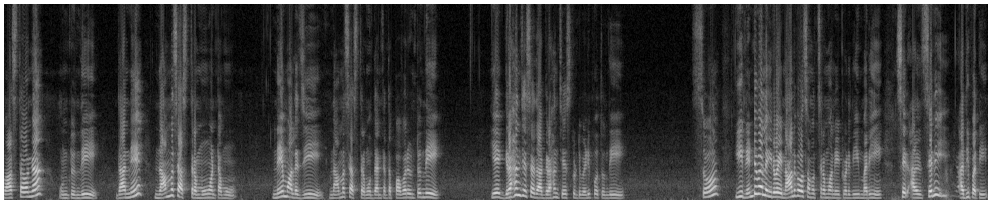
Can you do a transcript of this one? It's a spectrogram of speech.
వాస్తవంగా ఉంటుంది. దాన్నే నామశాస్త్రము అంటాము. నేమాలజీ నామశాస్త్రము దానికి అంత పవర్ ఉంటుంది. ఏ గ్రహం చేసేది ఆ గ్రహం చేసుకుంటూ వెళ్ళిపోతుంది. సో ఈ రెండు వేల ఇరవై నాలుగవ సంవత్సరము అనేటువంటిది మరి శ- శని అధిపతి.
